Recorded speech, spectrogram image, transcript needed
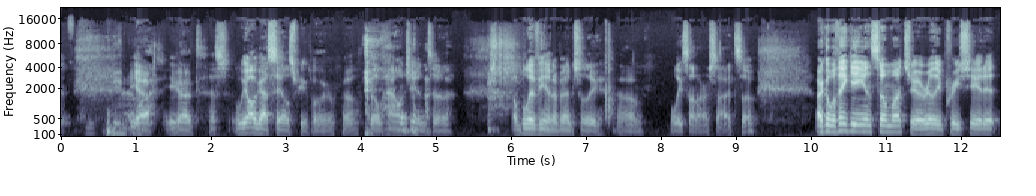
yeah, you got. We all got salespeople. They'll, they'll hound you into oblivion eventually, um, at least on our side. So, all right, cool. Well, thank you, Ian, so much. I really appreciate it.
